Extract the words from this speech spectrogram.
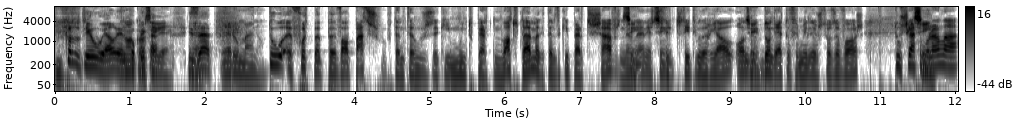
Quando tem o L, era não complicado. consegue. é, Exato. Era humano. Tu eh, foste para, Valpassos, portanto estamos aqui muito perto, no Alto Tama, que estamos aqui perto de Chaves, não é? Sim, neste sim. distrito de Vila Real, onde, Sim. de onde é a tua família, os teus avós. Tu chegaste Sim. a morar lá.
